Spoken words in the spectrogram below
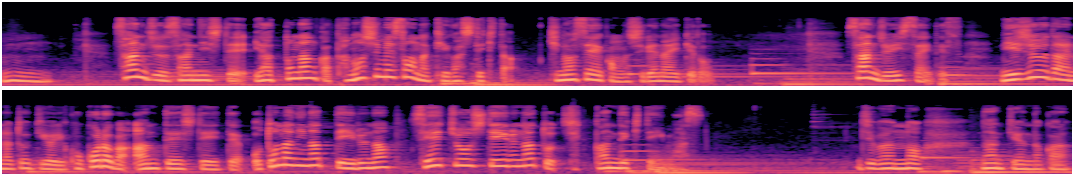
うん。33にしてやっとなんか楽しめそうな気がしてきた。気のせいかもしれないけど。31歳です。20代の時より心が安定していて大人になっているな成長しているなと実感できています。自分の何て言うんだから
